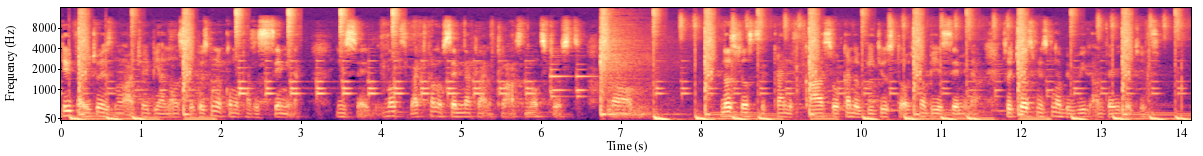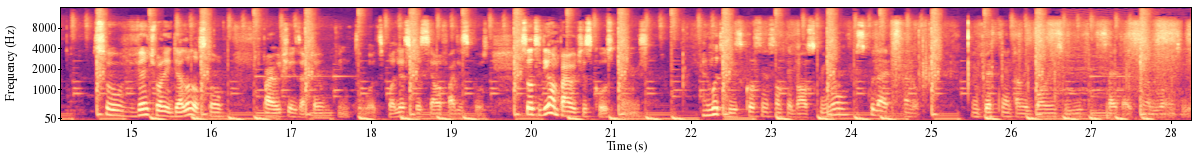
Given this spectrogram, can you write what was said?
day with Pyrochure is not actually be announced because it's gonna come up as a seminar instead, not like kind of seminar kind class, not just um not just a kind of class or kind of video stuff. It's gonna be a seminar. So trust me, it's gonna be real and very legit. So virtually, there are a lot of stuff Is actually moving towards, but let's just see how far this goes. So today on Pyrochure's Codestrings, I'm going to be discussing something about school. You know, school life is kind of interesting can be boring to you if you decide that it's not boring to you.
